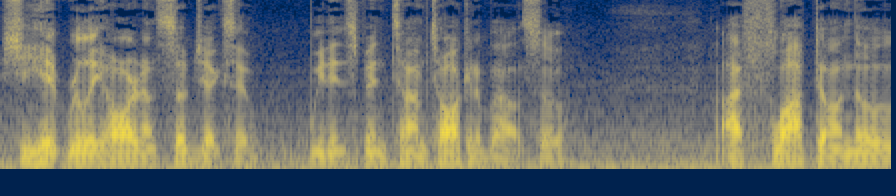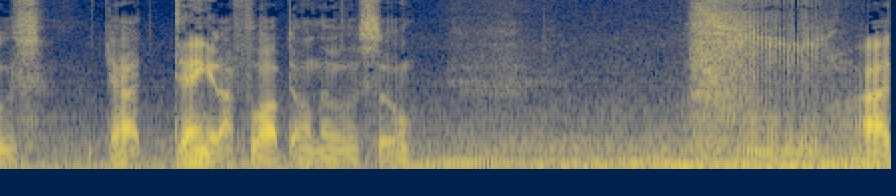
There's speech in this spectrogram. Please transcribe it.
she hit really hard on subjects that we didn't spend time talking about. So I flopped on those. God dang it, I flopped on those. So I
